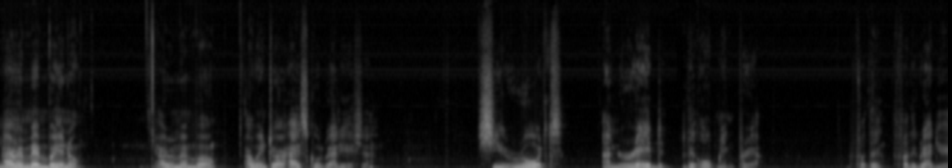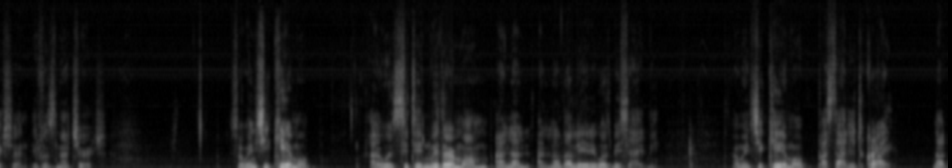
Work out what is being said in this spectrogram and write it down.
I remember, you know, I remember I went to her high school graduation. She wrote and read the opening prayer for the for the graduation. It was in a church. So when she came up, I was sitting with her mom, and an- another lady was beside me. And when she came up, I started to cry. Not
